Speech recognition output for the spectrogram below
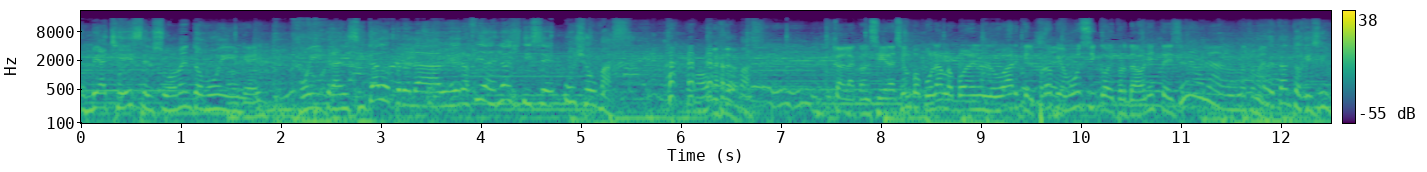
un VHS en su momento muy, muy transitado, pero la biografía de Slash dice un show más. Un show más. La consideración popular lo pone en un lugar que el propio músico y protagonista dice, "Eh, no, más o Uno de menos". tantos que hicimos.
